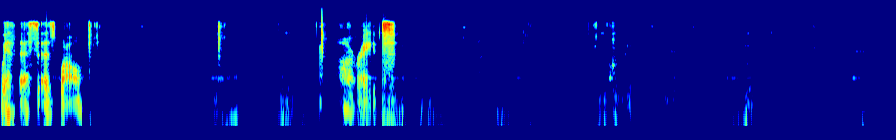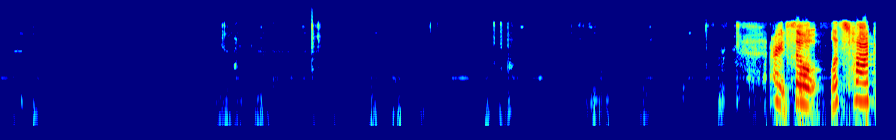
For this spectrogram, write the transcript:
with this as well. All right. All right, so let's talk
